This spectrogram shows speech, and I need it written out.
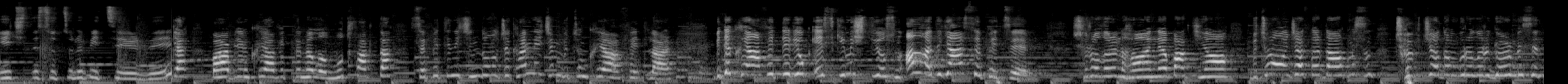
içti, sütünü bitirdi. Gel Barbie'lerin kıyafetlerini alalım. Mutfakta sepetin içinde olacak anneciğim bütün kıyafetler. Bir de kıyafetleri yok eskimiş diyorsun. Al hadi gel sepeti. Şuraların haline bak ya. Bütün oyuncakları dağıtmışsın. Çöpçü adam buraları görmesin.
